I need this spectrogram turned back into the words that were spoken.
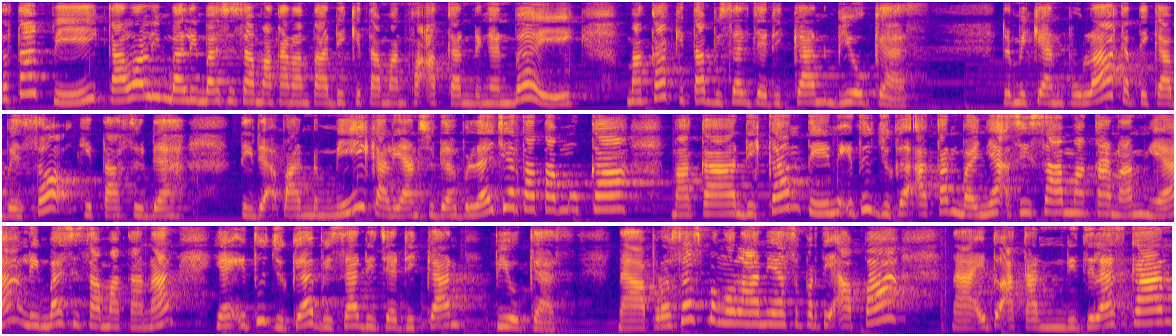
Tetapi kalau limbah-limbah sisa makanan tadi kita manfaatkan dengan baik, maka kita bisa jadikan biogas. Demikian pula ketika besok kita sudah tidak pandemi, kalian sudah belajar tatap muka, maka di kantin itu juga akan banyak sisa makanan ya, limbah sisa makanan yang itu juga bisa dijadikan biogas. Nah, proses pengolahannya seperti apa? Nah, itu akan dijelaskan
